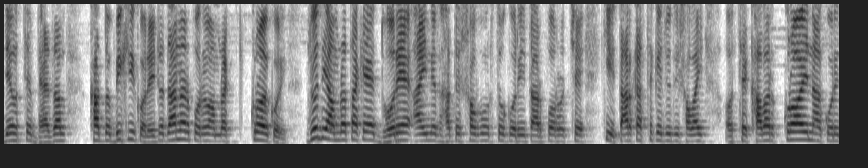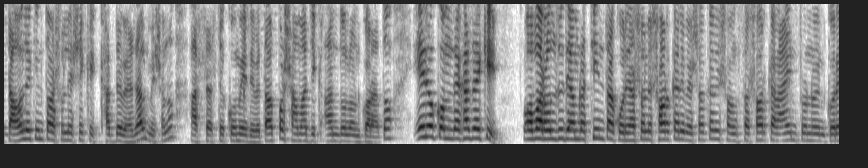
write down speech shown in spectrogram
যে হচ্ছে ভেজাল খাদ্য বিক্রি করে, এটা জানার পরেও আমরা ক্রয় করি। যদি আমরা তাকে ধরে আইনের হাতে সমর্থ করি, তারপর হচ্ছে কি, তার কাছ থেকে যদি সবাই হচ্ছে খাবার ক্রয় না করি, তাহলে কিন্তু আসলে সে খাদ্যে ভেজাল মেশানো আস্তে আস্তে কমিয়ে দেবে। তারপর সামাজিক আন্দোলন করা। তো এরকম দেখা যায় কি ওভারঅল যদি আমরা চিন্তা করি, আসলে সরকারি বেসরকারি সংস্থা, সরকার আইন প্রণয়ন করে,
